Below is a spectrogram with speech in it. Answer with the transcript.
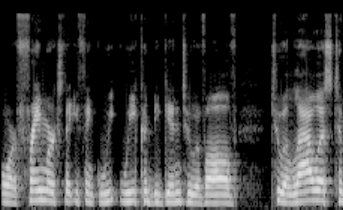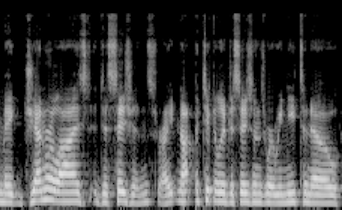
or frameworks that you think we, we could begin to evolve to allow us to make generalized decisions, right? Not particular decisions where we need to know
